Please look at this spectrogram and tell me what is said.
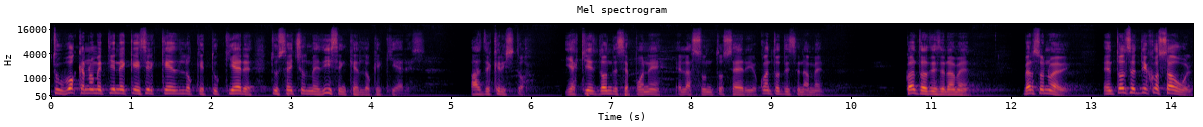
tu boca no me tiene que decir qué es lo que tú quieres, tus hechos me dicen qué es lo que quieres. Paz de Cristo. Y aquí es donde se pone el asunto serio. ¿Cuántos dicen amén? ¿Cuántos dicen amén? Verso 9. Entonces dijo Saúl,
